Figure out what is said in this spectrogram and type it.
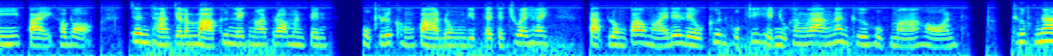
นี้ไปเขาบอก เส้นทางจะลำบากขึ้นเล็กน้อยเพราะมันเป็น หุบลึกของป่าดงดิบแต่จะช่วยให้ตัดลงเป้าหมายได้เร็วขึ้นหุบที่เห็นอยู่ข้างล่างนั่นคือหุบหมาหอน ทึบหน้า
